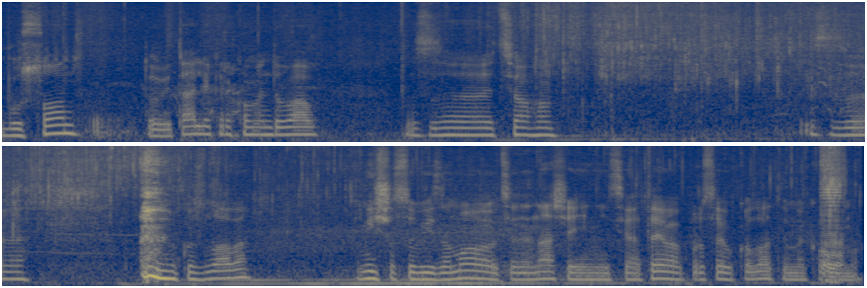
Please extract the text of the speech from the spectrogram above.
бусон, то Віталік рекомендував з цього з Козлова. Міша собі замовив, це не наша ініціатива, просив колоти, ми колимо.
